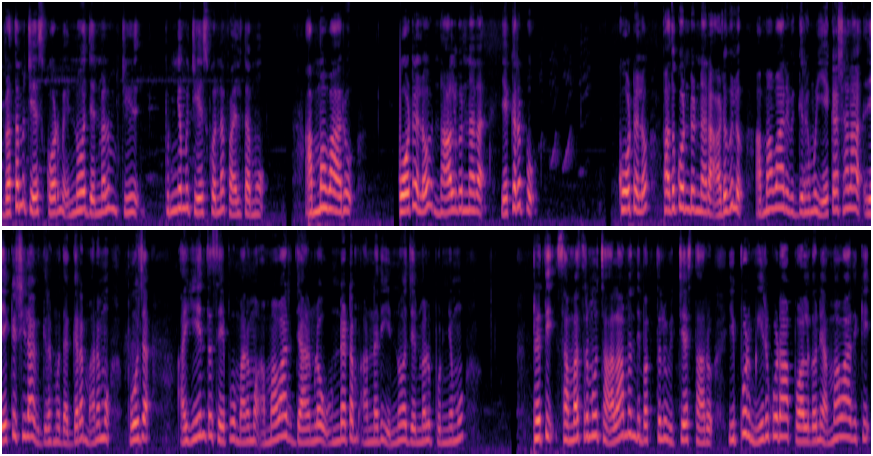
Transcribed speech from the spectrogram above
వ్రతము చేసుకోవడం ఎన్నో జన్మలు పుణ్యము చేసుకున్న ఫలితము. అమ్మవారు కోటలో నాలుగున్నర ఎకరపు కోటలో పదకొండున్నర అడుగులు అమ్మవారి విగ్రహము ఏకశల ఏకశిలా విగ్రహము దగ్గర మనము పూజ అయ్యేంతసేపు మనము అమ్మవారి ధ్యానంలో ఉండటం అన్నది ఎన్నో జన్మలు పుణ్యము. ప్రతి సంవత్సరము చాలామంది భక్తులు విచ్చేస్తారు. ఇప్పుడు మీరు కూడా పాల్గొని అమ్మవారికి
